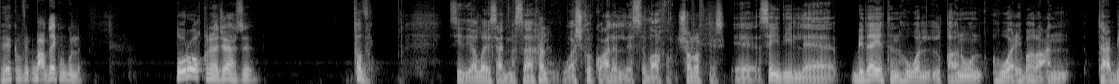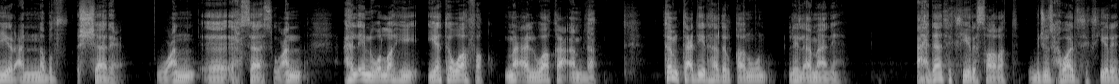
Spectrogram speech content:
هيك بعض هيك بقول لك. طرقنا جاهزة. تفضل. سيدي الله يسعد مساك هلا. وأشكركم على الاستضافة. شرفتني سيدي. سيدي ال- بداية هو القانون هو عبارة عن تعبير عن نبض الشارع وعن آه، إحساس وعن هل إنه والله يتوافق مع الواقع أم لا. تم تعديل هذا القانون للأمانة. أحداث كثيرة صارت وبجوز حوادث كثيرة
